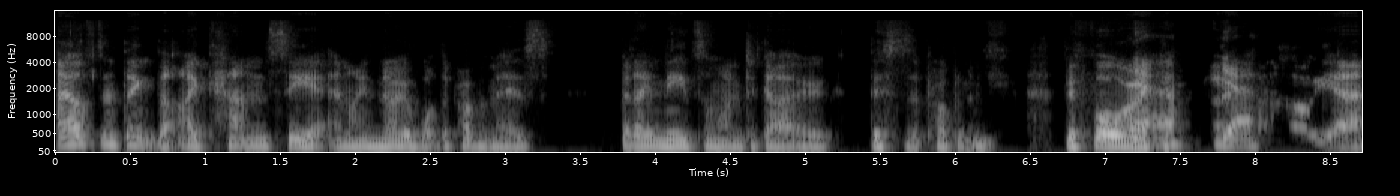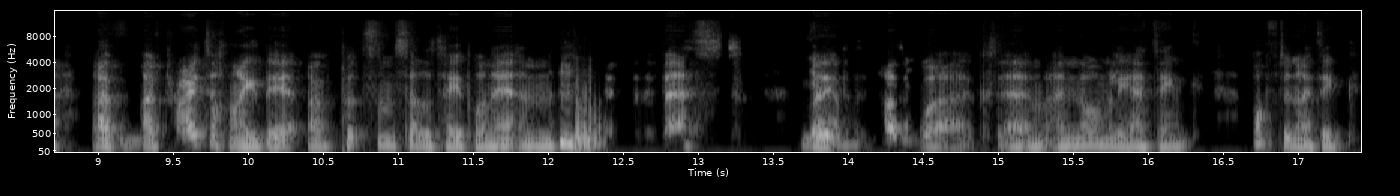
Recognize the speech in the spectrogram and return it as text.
I often think that I can see it and I know what the problem is, but I need someone to go, this is a problem before yeah, I can go, yeah. Oh yeah. I've I've tried to hide it. I've put some sellotape on it and the best but yeah. it doesn't work. Um, and normally, I think, often, I think,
